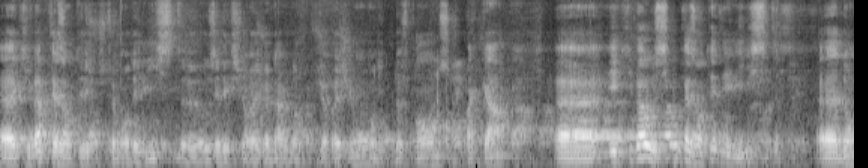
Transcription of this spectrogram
euh, qui va présenter justement des listes aux élections régionales dans plusieurs régions, en Ile-de-France, en PACA, et qui va aussi présenter des listes, donc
